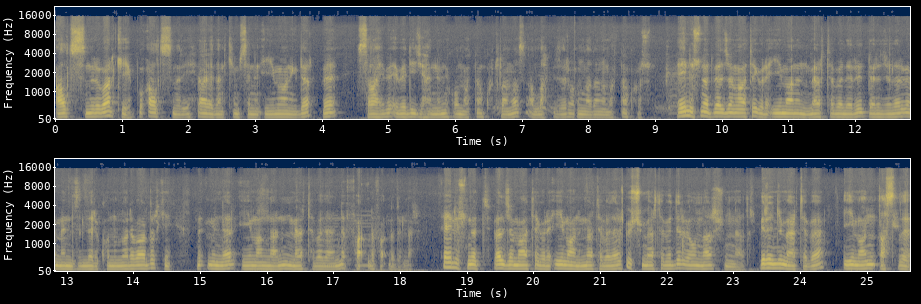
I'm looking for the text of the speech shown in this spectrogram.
alt sınırı var ki bu alt sınırı ihlal eden kimsenin imanı gider ve sahibi ebedi cehennemlik olmaktan kurtulamaz. Allah bizleri onlardan olmaktan korusun. Ehl-i sünnet vel cemaate göre imanın mertebeleri, dereceleri ve menzilleri, konumları vardır ki müminler imanlarının mertebelerinde farklı farklıdırlar. Ehl-i sünnet vel cemaate göre imanın mertebeleri üç mertebedir ve onlar şunlardır. Birinci mertebe imanın aslı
